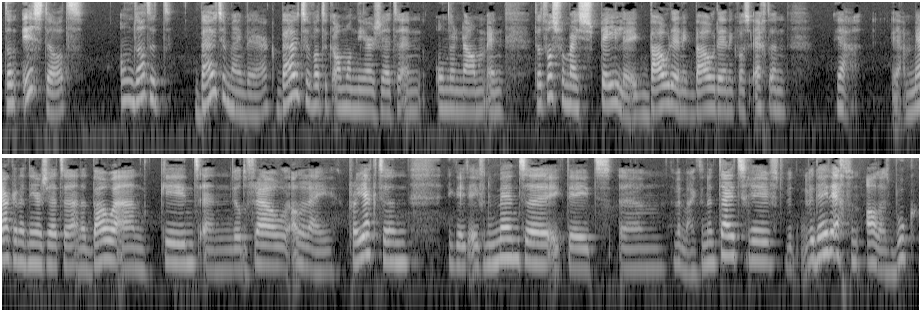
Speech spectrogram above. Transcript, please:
Dan is dat omdat het buiten mijn werk, buiten wat ik allemaal neerzette en ondernam. En dat was voor mij spelen. Ik bouwde en ik bouwde. En ik was echt een ja, ja, merk aan het neerzetten, aan het bouwen aan kind en wilde vrouw, allerlei projecten. Ik deed evenementen, ik deed, um, we maakten een tijdschrift. We, deden echt van alles. Boek,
